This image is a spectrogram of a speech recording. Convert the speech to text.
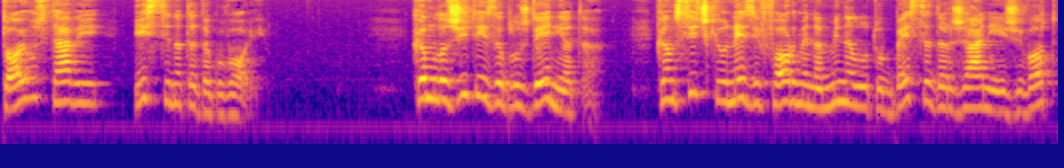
Той остави истината да говори. Към лъжите и заблужденията, към всички онези форми на миналото без съдържание и живот,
